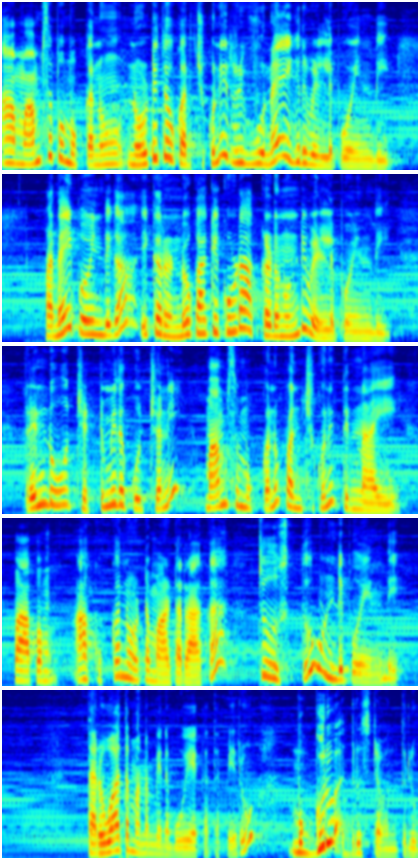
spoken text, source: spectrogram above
ఆ మాంసపు ముక్కను నోటితో ఖర్చుకుని రివ్వున ఎగిరి వెళ్ళిపోయింది. పనైపోయిందిగా. ఇక రెండో కాకి కూడా అక్కడ నుండి వెళ్ళిపోయింది. రెండు చెట్టు మీద కూర్చొని మాంసం ముక్కను పంచుకొని తిన్నాయి. పాపం ఆ కుక్క నోట మాట రాక చూస్తూ ఉండిపోయింది. తరువాత మనం వినబోయే కథ పేరు ముగ్గురు అదృష్టవంతులు.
